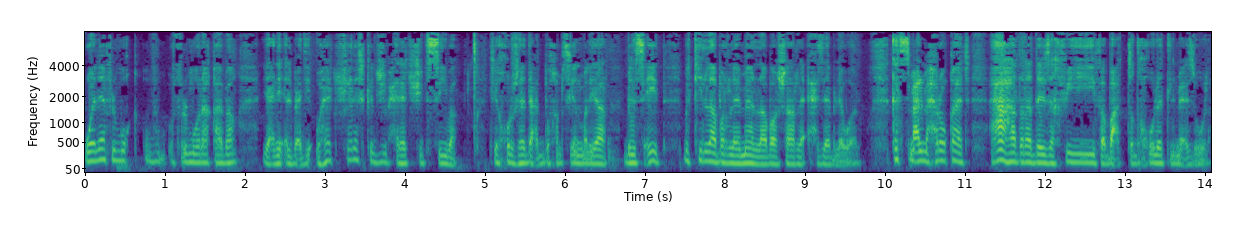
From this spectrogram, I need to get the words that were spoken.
ولا في المق... في المراقبة يعني البعدية. وهذا الشيء علاش كتجي بحال هذا الشيء تسيبة؟ تيخرج هذا عنده 50 مليار بن سعيد ما كاين لا برلمان لا بشر لا أحزاب لا والو. كتسمع المحروقات ها هضرة دايزة خفيفة بعض التدخلات المعزولة.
